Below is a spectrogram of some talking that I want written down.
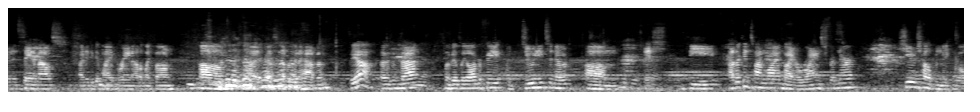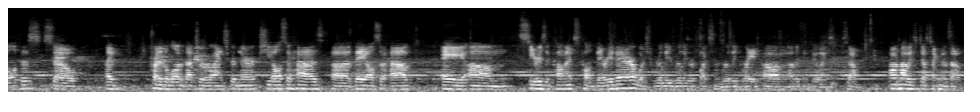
in insane amounts. I need to get my brain out of my phone. Um, but that's never going to happen. But yeah, other than that, my bibliography. I do need to note um. The Otherkin timeline by Orion Scribner, huge help in making all of this. So I credit a lot of that to Orion Scribner. She also has, uh, they also have a um, series of comics called Very There, which really, really reflects some really great um, Otherkin feelings. So I would highly suggest checking those out.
